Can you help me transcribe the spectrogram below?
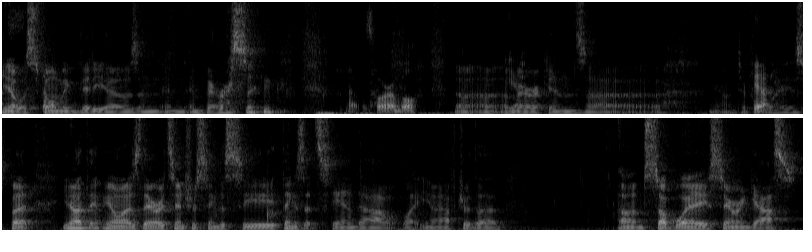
you know was filming videos and, and embarrassing. That was horrible. Uh, uh, Americans, yeah. uh, you know, different yeah. ways. But you know, I think you know, as there, it's interesting to see things that stand out. Like you know, after the um, subway sarin gas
